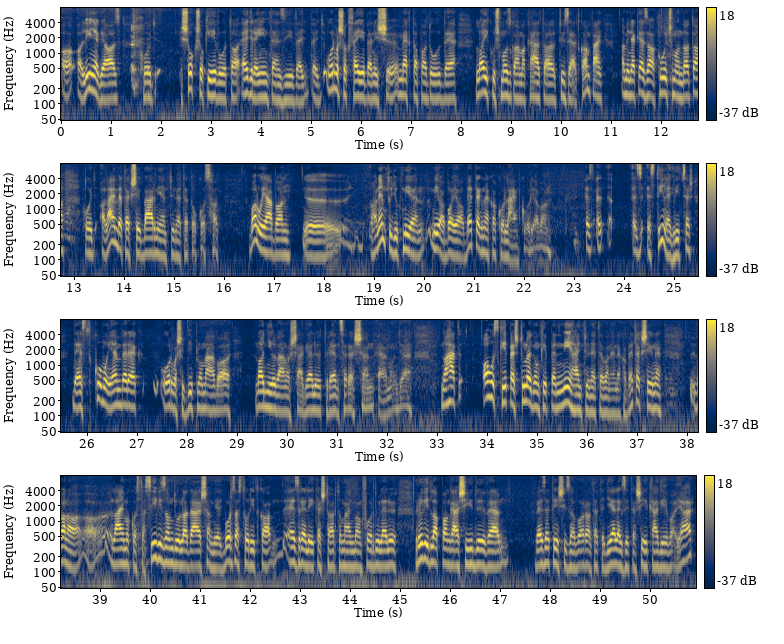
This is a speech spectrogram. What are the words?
A, a lényege az, hogy sok-sok év óta egyre intenzív, egy, egy orvosok fejében is megtapadó, de laikus mozgalmak által tüzelt kampány, aminek ez a kulcsmondata, hogy a Lyme-betegség bármilyen tünetet okozhat. Valójában, ha nem tudjuk, milyen, mi a baja a betegnek, akkor Lyme-kórja van. Ez, ez, ez, tényleg vicces, de ezt komoly emberek orvosi diplomával, nagy nyilvánosság előtt rendszeresen elmondják. Na hát ahhoz képest tulajdonképpen néhány tünete van ennek a betegségnek. Van a, a Lyme okozta szívizomgyulladás, ami egy borzasztó ritka, ezrelékes tartományban fordul elő, rövid lappangási idővel, vezetési zavarral, tehát egy jellegzetes EKG-val jár,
